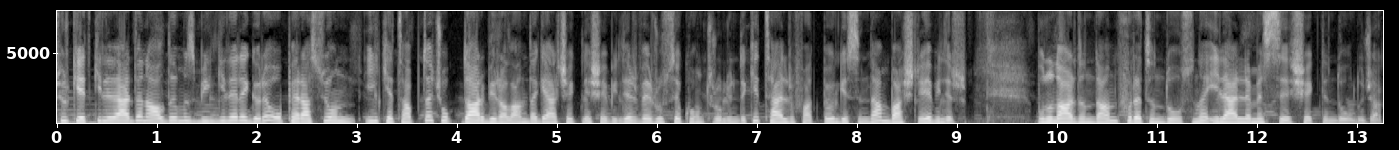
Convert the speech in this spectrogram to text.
Türk yetkililerden aldığımız bilgilere göre operasyon ilk etapta çok dar bir alanda gerçekleşebilir ve Rusya kontrolündeki Tel Rifat bölgesinden başlayabilir. Bunun ardından Fırat'ın doğusuna ilerlemesi şeklinde olacak.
